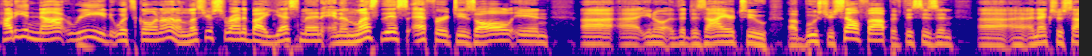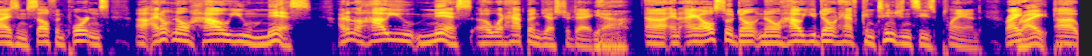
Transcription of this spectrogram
How do you not read what's going on unless you're surrounded by yes men and unless this effort is all in uh, uh, you know the desire to uh, boost yourself up? If this is an uh, an exercise in self importance, uh, I don't know how you miss. I don't know how you miss uh, what happened yesterday. Yeah. Uh, and I also don't know how you don't have contingencies planned. Right. Right. Uh,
